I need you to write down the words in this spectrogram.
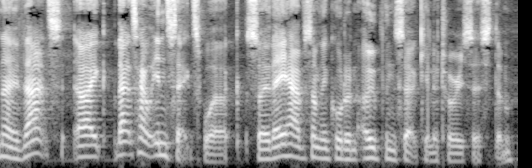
No, that's like that's how insects work. So they have something called an open circulatory system.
